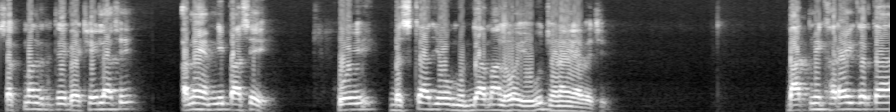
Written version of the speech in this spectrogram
શકમંદ રીતે બેઠેલા છે અને એમની પાસે કોઈ બસકા જેવો મુદ્દામાલ હોય એવું જણાઈ આવે છે. બાતમી ખરાઈ કરતા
